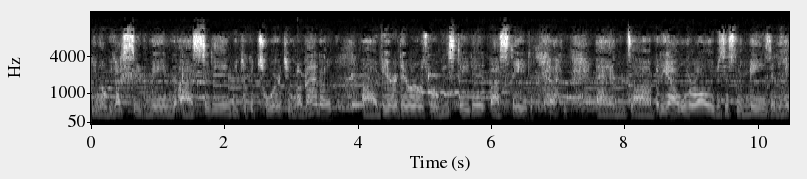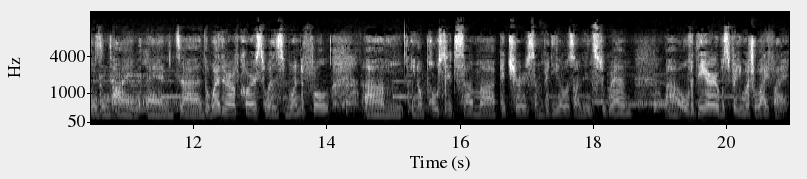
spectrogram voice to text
you know, we got to see the main uh, city. We took a tour to Havana. Uh, is where we stayed. Uh, stayed. and, uh, but yeah, overall, it was just an amazing, amazing time. And uh, the weather, of course, was wonderful. Um, you know, posted some pictures, some videos on Instagram. Over there, it was pretty much Wi-Fi,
